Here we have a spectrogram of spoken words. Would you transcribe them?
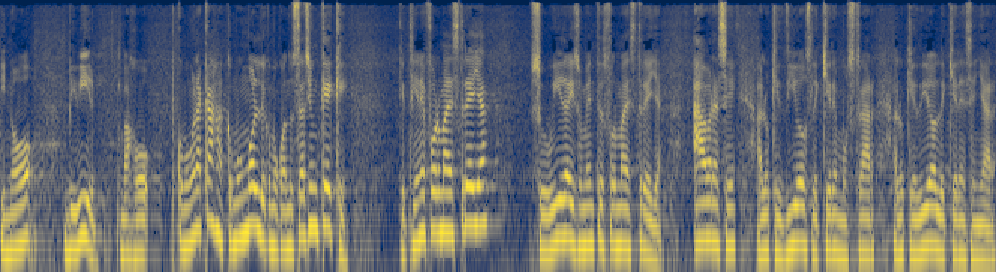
y no vivir bajo como una caja, como un molde, como cuando usted hace un queque que tiene forma de estrella, su vida y su mente es forma de estrella. Ábrase a lo que Dios le quiere mostrar, a lo que Dios le quiere enseñar.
